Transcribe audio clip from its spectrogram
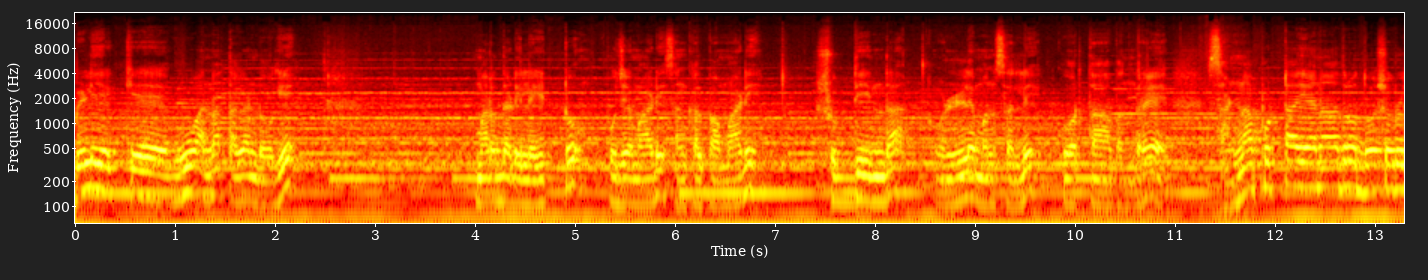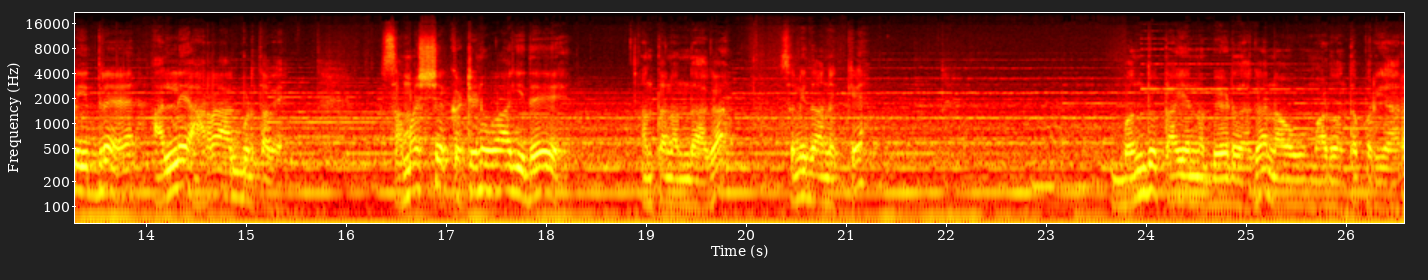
ಬಿಳಿ ಎಕ್ಕೆ ಹೂವನ್ನು ತಗೊಂಡೋಗಿ ಮರದಡಿಲೆ ಇಟ್ಟು ಪೂಜೆ ಮಾಡಿ, ಸಂಕಲ್ಪ ಮಾಡಿ, ಶುದ್ಧಿಯಿಂದ ಒಳ್ಳೆ ಮನಸ್ಸಲ್ಲಿ ಕೋರ್ತಾ ಬಂದರೆ ಸಣ್ಣ ಪುಟ್ಟ ಏನಾದರೂ ದೋಷಗಳು ಇದ್ದರೆ ಅಲ್ಲೇ ಹರ ಆಗ್ಬಿಡ್ತವೆ. ಸಮಸ್ಯೆ ಕಠಿಣವಾಗಿದೆ ಅಂತ ನಂದಾಗ ಸನ್ನಿಧಾನಕ್ಕೆ ಬಂದು ತಾಯಿಯನ್ನು ಬೇಡಿದಾಗ ನಾವು ಮಾಡುವಂಥ ಪರಿಹಾರ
